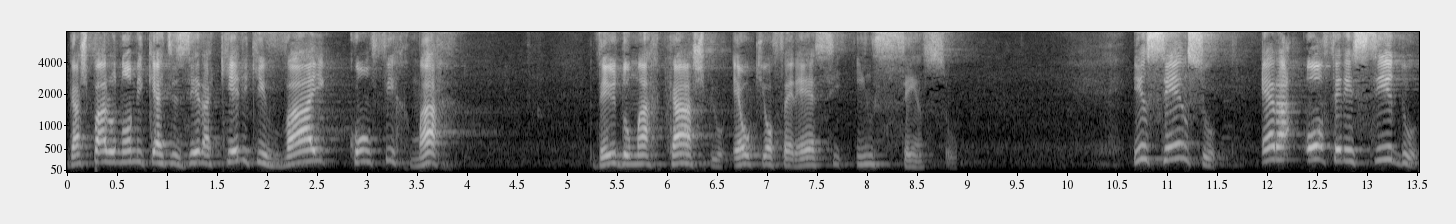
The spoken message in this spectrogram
Gaspar, o nome quer dizer aquele que vai confirmar. Veio do mar Cáspio, é o que oferece incenso. Incenso era oferecido,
